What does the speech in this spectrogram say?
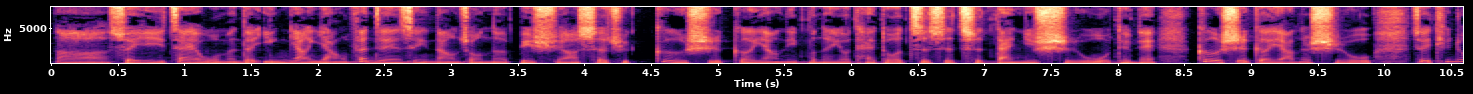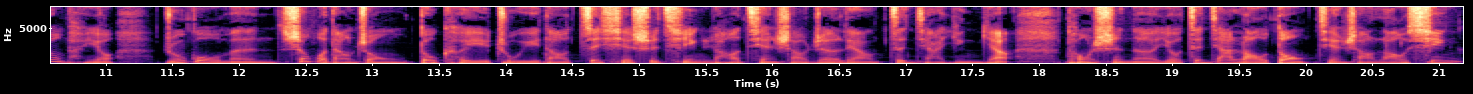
那所以在我们的营养养分这件事情当中呢，必须要摄取各式各样，你不能有太多只是吃单一食物，对不对？各式各样的食物。所以听众朋友，如果我们生活当中都可以注意到这些事情，然后减少热量，增加营养，同时呢又增加劳动，减少劳心。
